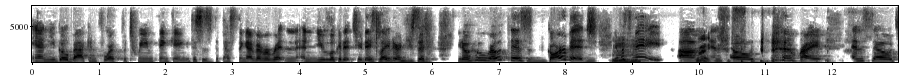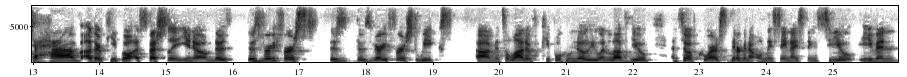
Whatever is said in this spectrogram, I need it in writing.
and you go back and forth between thinking this is the best thing i've ever written and you look at it two days later and you said you know who wrote this garbage it mm-hmm. was me um, right. and so right and so to have other people especially you know those those very first those those very first weeks um, it's a lot of people who know you and love you and so of course they're going to only say nice things to you even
